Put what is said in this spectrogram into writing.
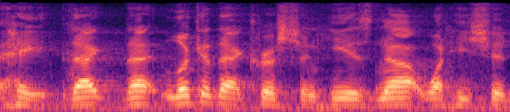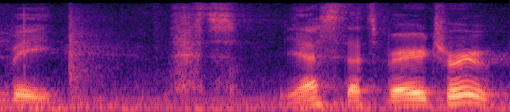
hey, that that look at that Christian. He is not what he should be. That's, yes, that's very true.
